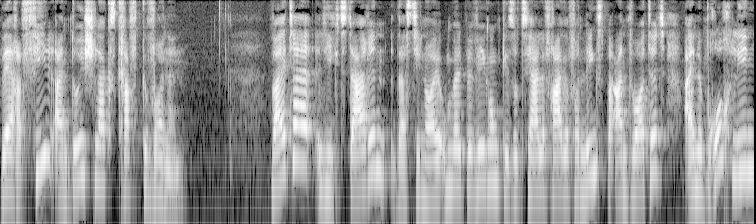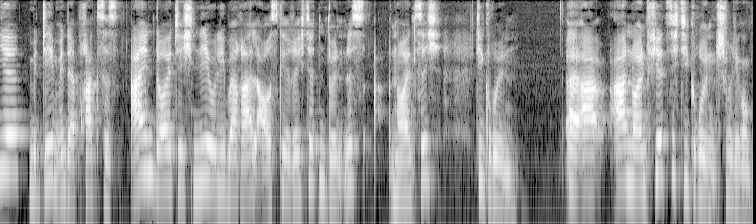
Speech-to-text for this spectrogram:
wäre viel an Durchschlagskraft gewonnen. Weiter liegt darin, dass die neue Umweltbewegung die soziale Frage von links beantwortet, eine Bruchlinie mit dem in der Praxis eindeutig neoliberal ausgerichteten Bündnis 90 die Grünen. Äh, A49 die Grünen, Entschuldigung.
